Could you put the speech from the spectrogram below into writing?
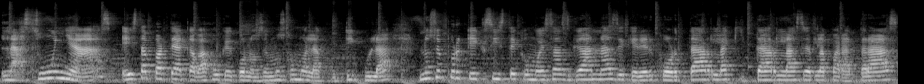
las uñas, esta parte de acá abajo que conocemos como la cutícula, no sé por qué existe como esas ganas de querer cortarla, quitarla, hacerla para atrás.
